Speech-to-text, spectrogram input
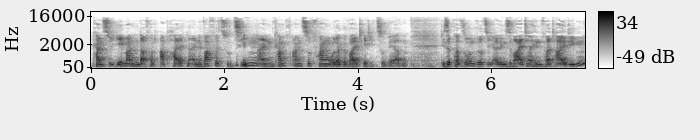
kannst du jemanden davon abhalten, eine Waffe zu ziehen, einen Kampf anzufangen oder gewalttätig zu werden. Diese Person wird sich allerdings weiterhin verteidigen.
